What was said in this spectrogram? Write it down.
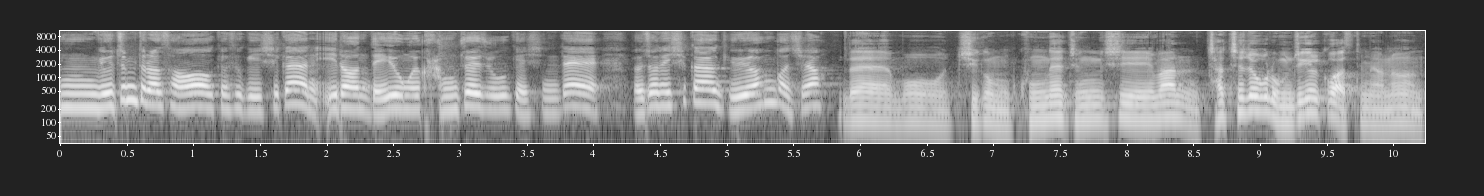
음, 요즘 들어서 계속 이 시간 이런 내용을 강조해주고 계신데 여전히 시각 유효한 거죠? 네, 뭐 지금 국내 증시만 자체적으로 움직일 것 같으면은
